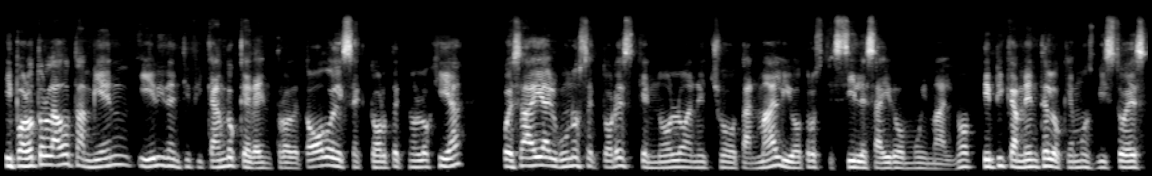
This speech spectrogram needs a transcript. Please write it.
Y por otro lado, también ir identificando que dentro de todo el sector tecnología, pues hay algunos sectores que no lo han hecho tan mal y otros que sí les ha ido muy mal, ¿no? Típicamente lo que hemos visto es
